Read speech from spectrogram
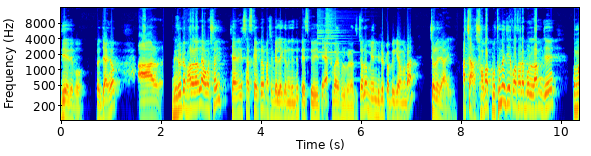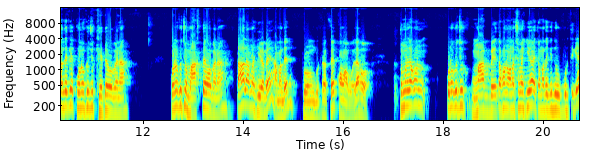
দিয়ে দেবো। তো যাই হোক, আর ভিডিওটা ভালো লাগলে অবশ্যই চ্যানেলকে সাবস্ক্রাইব করে পাশে বেল আইকনে কিন্তু প্রেস করে দিতে একেবারে ভুলবে না। তো চলো মেন ভিডিও টপিকে আমরা চলে যাই। আচ্ছা সবার প্রথমে যে কথাটা বললাম যে, তোমাদেরকে কোনো কিছু খেতে হবে না। কোনো কিছু মাখতে হবে না, তাহলে আমরা কীভাবে আমাদের ব্রণগুলোকে কমাবো? দেখো, তোমরা যখন কোনো কিছু মাখবে, তখন অনেক সময় কি হয়, তোমাদের কিন্তু উপর থেকে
